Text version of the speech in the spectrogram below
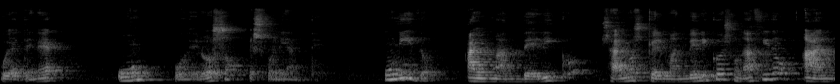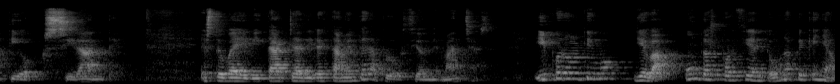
voy a tener un poderoso exfoliante. Unido al mandélico, sabemos que el mandélico es un ácido antioxidante. Esto va a evitar ya directamente la producción de manchas. Y por último, lleva un 2%, una pequeña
